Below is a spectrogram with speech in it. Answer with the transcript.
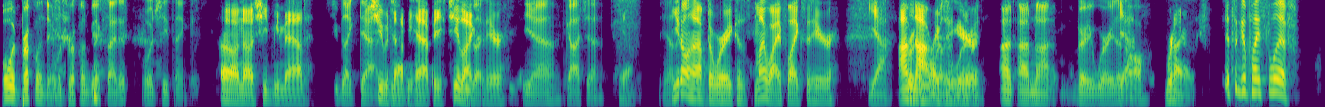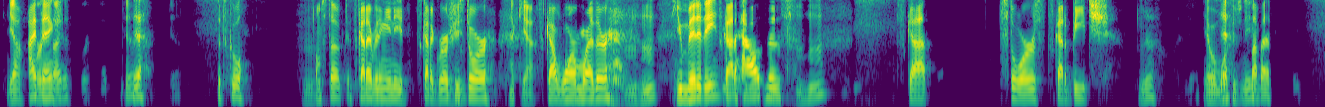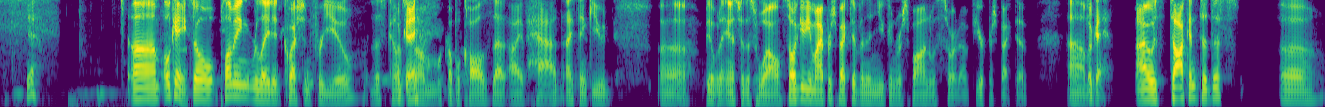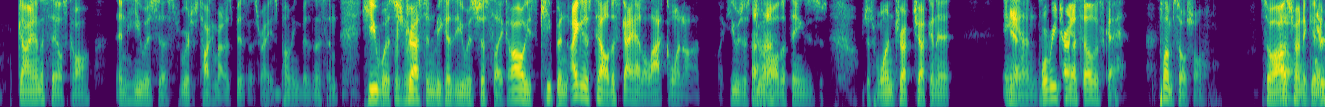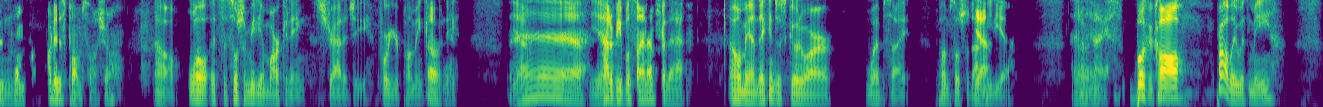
what would Brooklyn do? Would Brooklyn be excited? What would she think? Oh no, she'd be mad. She'd be like, "Dad." She would not be happy. She likes like- it here. Yeah, gotcha. Yeah. Yeah, you don't that's have to worry because my wife likes it here. Yeah, I'm Brooklyn not really worried. I, I'm not very worried at Yeah. all. We're not gonna leave. It's a good place to live. Yeah, I think. excited. Yeah. It's cool. Hmm. I'm stoked. It's got everything you need. It's got a grocery Mhm. store. Heck yeah. It's got warm weather. Mm-hmm. Humidity. It's got houses. Mm-hmm. It's got stores. It's got a beach. Yeah. Yeah. What more Yeah, could you it's need? not bad. Um, okay, so plumbing related question for you. This comes Okay. from a couple calls that I've had. I think you'd uh, be able to answer this well. So I'll give you my perspective, and then you can respond with sort of your perspective. Um, Okay. I was talking to this uh, guy on a sales call, and he was just we are just talking about his business, right? His plumbing business, and he was Mhm. stressing because he was just like, oh, he's keeping. I could just tell this guy had a lot going on. Like he was just doing Uh-huh. all the things, just, just one truck chucking it, Yeah. and What were you trying to sell this guy? Plum Social. So I was Oh, trying to get what is him. Plum, what is Plum Social? Oh, well, it's a social media marketing strategy for your plumbing company. Yeah. Ah, Yeah. How do people sign up for that? Oh man, they can just go to our website, plumsocial.media, and oh, nice. book a call, probably with me.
